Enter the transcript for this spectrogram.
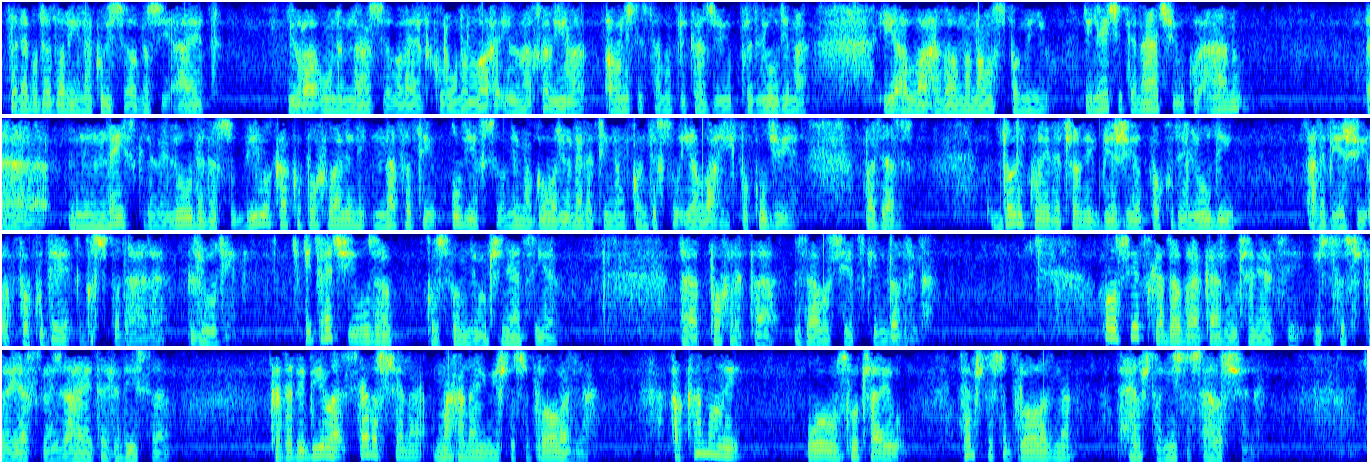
Da ne bude od onih na koji se odnosi ajet Jura unen nase valajet kuruna Allaha ilna kalila, a oni se samo prikazuju pred ljudima i Allaha veoma malo spominju. I nećete naći u Koranu E, neiskrene ljude da su bilo kako pohvaljeni, naprotiv, uvijek se o njima govori u negativnom kontekstu i Allah ih pokuđuje. Pa zar doliko je da čovjek bježi od pokude ljudi, a ne bježi od pokude gospodara ljudi. I treći uzrok koji spominju učenjaci je e, pohlepa za ovo svjetskim dobrima. Ovo svjetska dobra, kažu učenjaci, isto što je jasno iz ajeta i hadisa, kada bi bila savršena, mahana im što su prolazna. A kamoli u ovom slučaju, hem što su prolazna, hem što nisu savršene.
